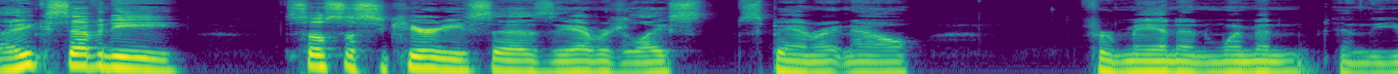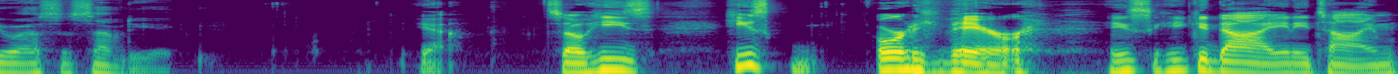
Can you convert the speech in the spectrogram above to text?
I think 70 Social Security says the average lifespan right now for men and women in the U.S. is 78. Yeah, So he's he's already there. He's he could die anytime.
